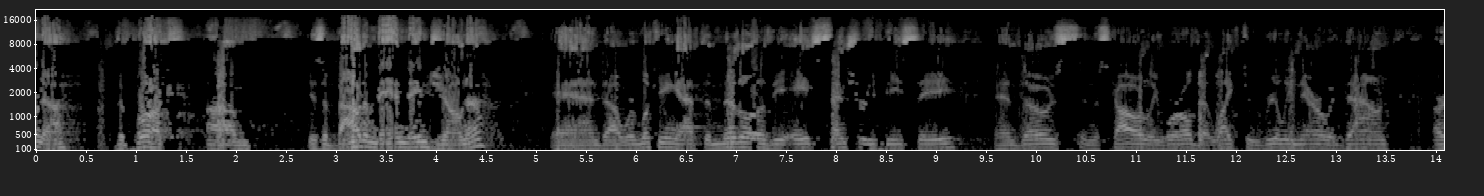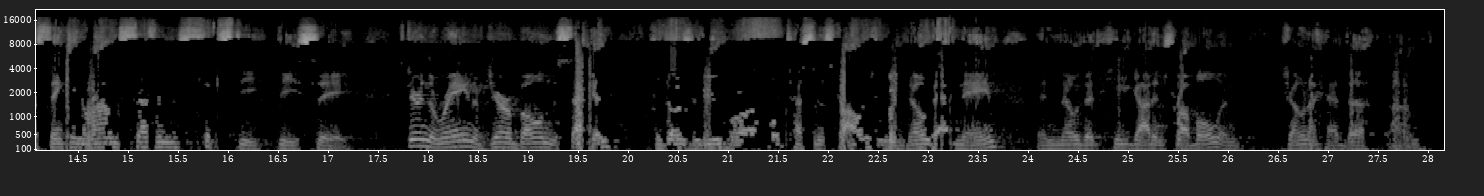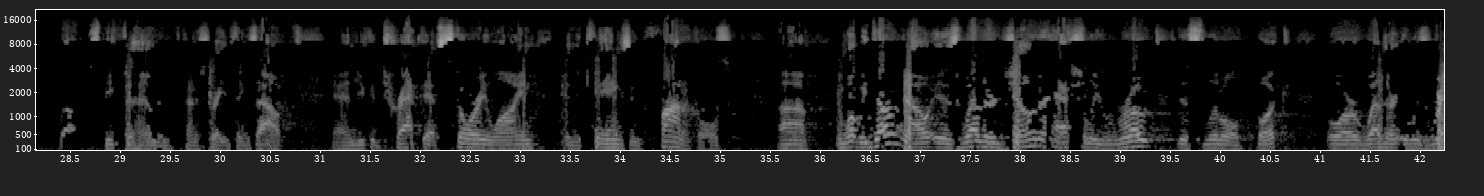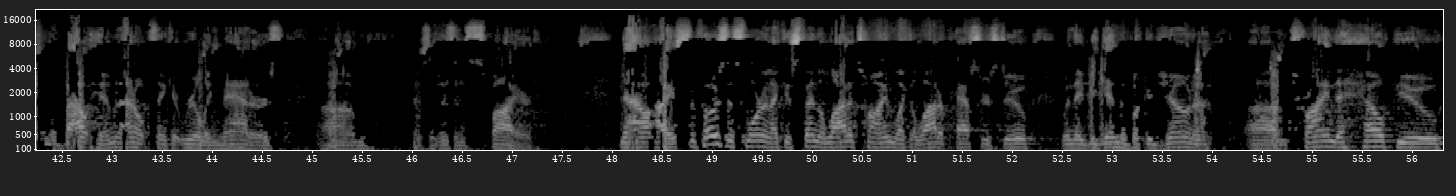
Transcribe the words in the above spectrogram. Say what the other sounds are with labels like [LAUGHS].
Jonah, the book, um, is about a man named Jonah, and uh, we're looking at the middle of the 8th century BC, and those in the scholarly world that like to really narrow it down are thinking around 760 BC. It's during the reign of Jeroboam II. For those of you who are Old Testament scholars, you would know that name and know that he got in trouble, and Jonah had to um, speak to him and kind of straighten things out and you can track that storyline in the Kings and Chronicles. Uh, and what we don't know is whether Jonah actually wrote this little book or whether it was written about him. And I don't think it really matters um, as it is inspired. Now, I suppose this morning I could spend a lot of time, like a lot of pastors do, when they begin the book of Jonah, um, trying to help you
